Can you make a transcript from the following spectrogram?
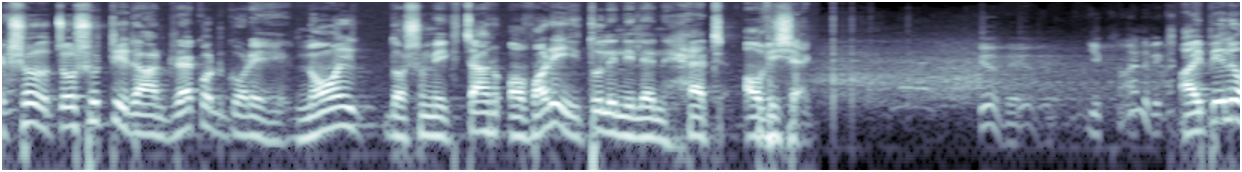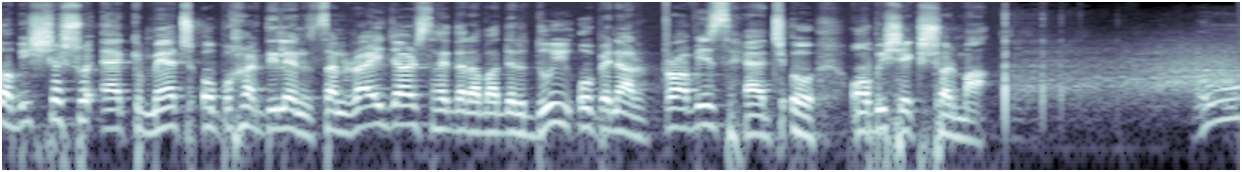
একশো চৌষট্টি রান রেকর্ড গড়ে নয় দশমিক চার ওভারেই তুলে নিলেন হ্যাট অভিষেক আইপিএলে অবিশ্বাস্য এক ম্যাচ উপহার দিলেন সানরাইজার্স হায়দ্রাবাদের দুই ওপেনার ট্রাভিস হ্যাচ ও Abhishek Sharma Oh.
